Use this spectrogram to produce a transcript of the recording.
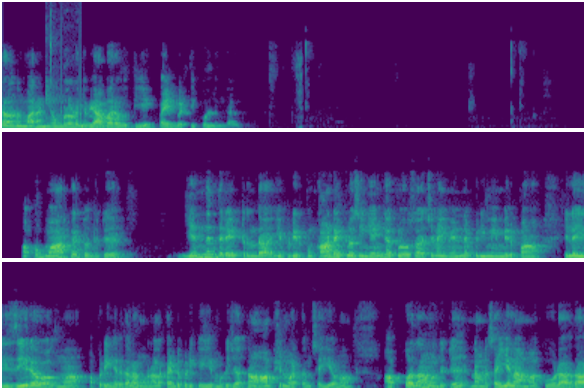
தகுந்த மாதிரி நீ உங்களோட வியாபார உத்தியை பயன்படுத்தி கொள்ளுங்கள். அப்போ மார்க்கெட் வந்துட்டு எந்தெந்த ரேட் இருந்தா எப்படி இருக்கும்? கான்ட்ராக்ட் க்ளோசிங் எங்க க்ளோஸ் ஆச்சுன்னா இவன் என்ன ப்ரீமியம் இருப்பான்? இல்லை இது ஜீரோ ஆகுமா? அப்படிங்கிறதெல்லாம் உங்களால கண்டுபிடிக்க முடிஞ்சாதான் ஆப்ஷன் வர்த்தகம் செய்யணும். அப்போதான் வந்துட்டு நம்ம செய்யலாமா கூடாதா?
